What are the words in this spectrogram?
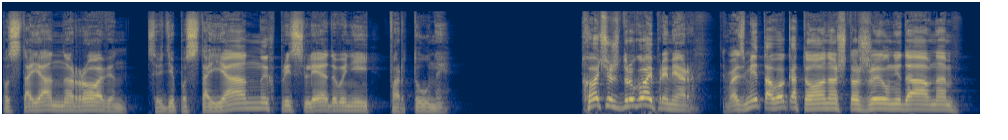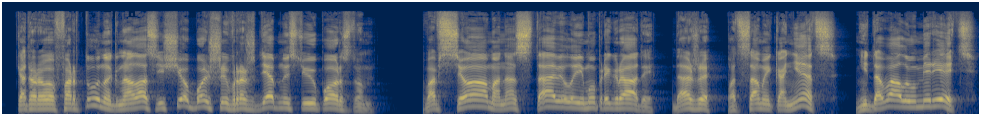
постоянно ровен среди постоянных преследований фортуны. Хочешь другой пример? Возьми того Катона, что жил недавно, которого фортуна гнала с еще большей враждебностью и упорством. Во всем она ставила ему преграды, даже под самый конец не давала умереть.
